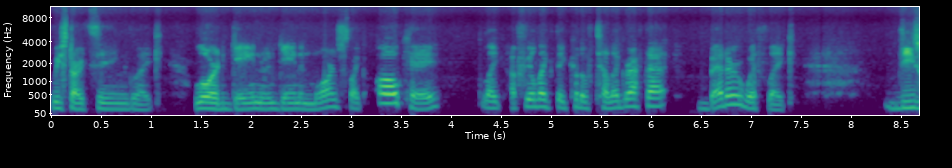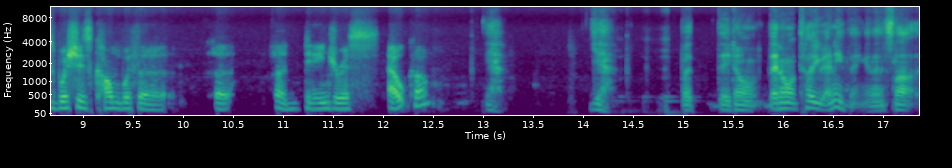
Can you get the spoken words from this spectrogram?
we start seeing like lord gain and gain and more. And it's like oh, okay. Like i feel like they could have telegraphed that better with like these wishes come with a a, a dangerous outcome. Yeah. yeah. But they don't they don't tell you anything. And it's not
